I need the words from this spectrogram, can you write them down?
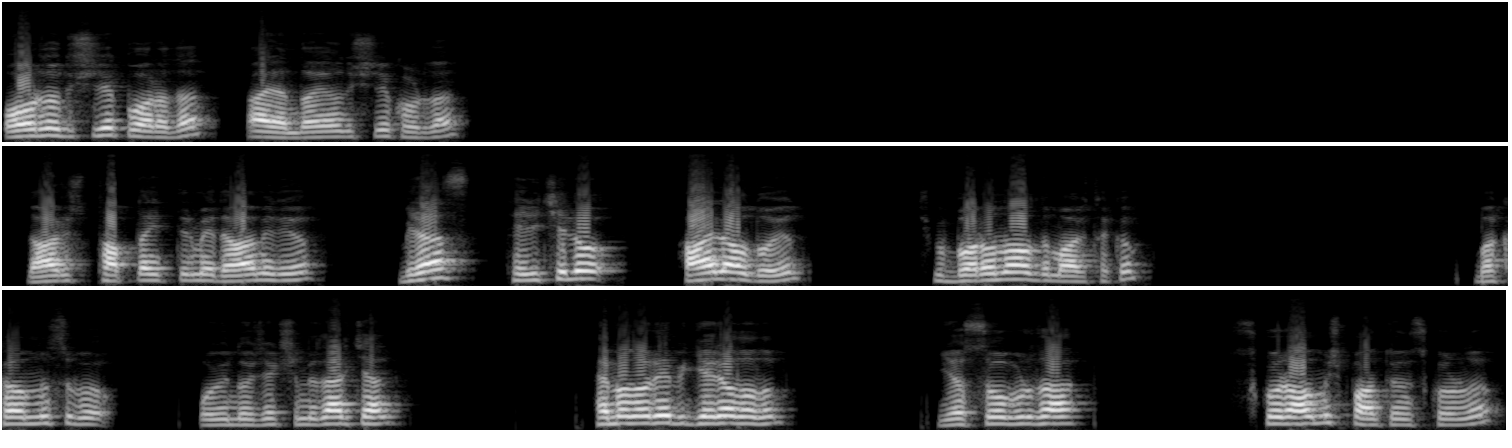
Orada düşecek bu arada. Aynen Diana düşecek orada. Darius taptan ittirmeye devam ediyor. Biraz tehlikeli o- hala oldu oyun. Çünkü Baron'u aldı mavi takım. Bakalım nasıl bu oyun olacak şimdi derken hemen oraya bir geri alalım. Yasuo burada skor almış Pantheon skorunu.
